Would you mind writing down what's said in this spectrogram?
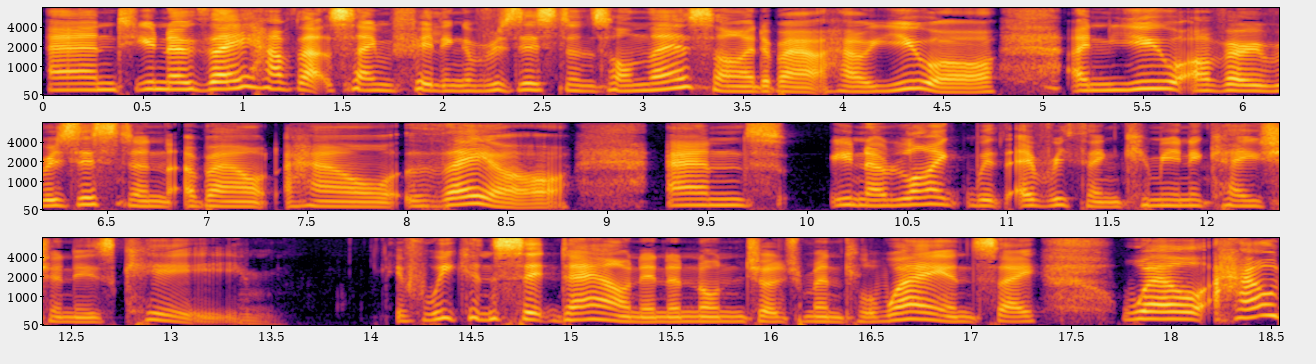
And, you know, they have that same feeling of resistance on their side about how you are, and you are very resistant about how they are. And, you know, like with everything, communication is key. Hmm. If we can sit down in a non-judgmental way and say well how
